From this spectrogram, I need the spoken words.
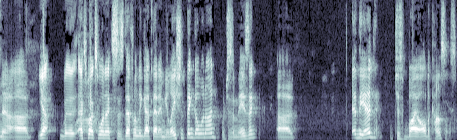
No, uh, yeah, but Wow. Xbox One X has definitely got that emulation thing going on, which is amazing. Uh, in the end, just buy all the consoles.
